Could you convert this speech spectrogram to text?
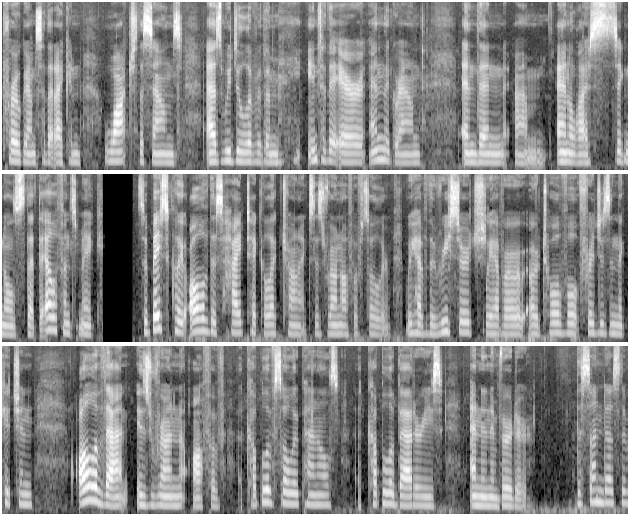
program so that I can watch the sounds as we deliver them into the air and the ground and then um, analyze signals that the elephants make. So basically all of this high-tech electronics is run off of solar. We have the research, we have our, our 12 volt fridges in the kitchen. All of that is run off of a couple of solar panels, a couple of batteries, and an inverter. The sun does the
